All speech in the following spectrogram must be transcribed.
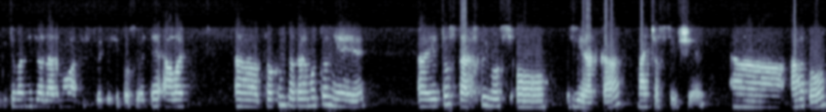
ubytovanie zadarmo a cestujete si po svete, ale uh, celkom zadarmo to nie je. Uh, je to starostlivosť o zvieratka najčastejšie, uh, alebo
